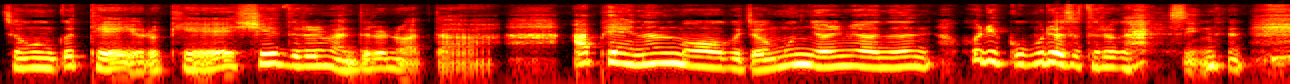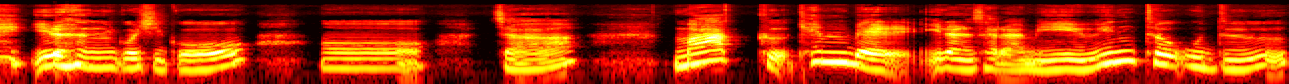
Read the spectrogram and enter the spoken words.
정원 끝에 이렇게 쉐드를 만들어 놓았다. 앞에는 뭐, 그죠? 문 열면은 허리 구부려서 들어갈 수 있는 이런 곳이고, 어, 자, 마크 캠벨이라는 사람이 윈터우드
